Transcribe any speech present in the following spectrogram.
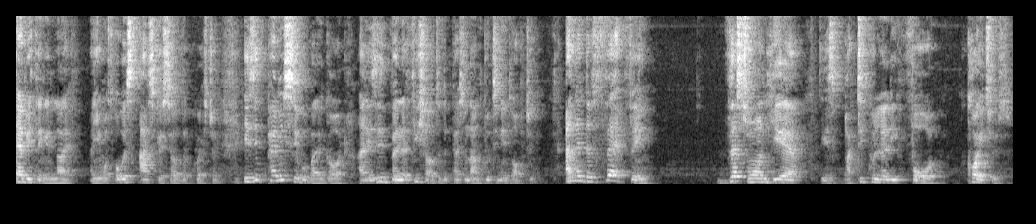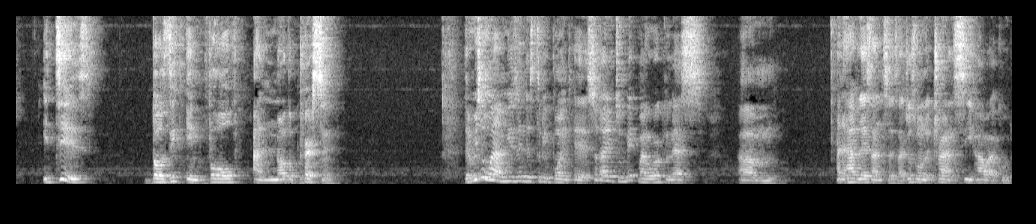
everything in life. And you must always ask yourself the question Is it permissible by God and is it beneficial to the person I'm putting it up to? And then the third thing, this one here is particularly for coitus. It is, does it involve another person? The reason why I'm using this three point is so that to make my work less um, and I have less answers. I just want to try and see how I could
